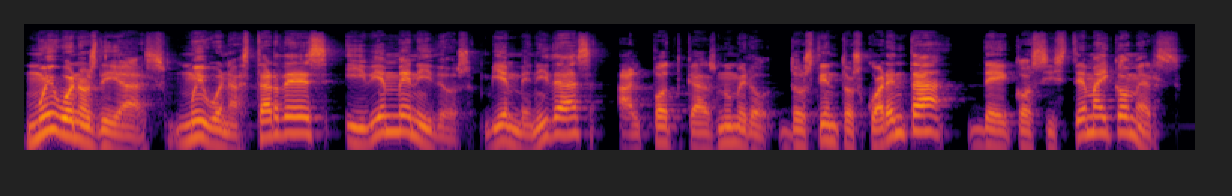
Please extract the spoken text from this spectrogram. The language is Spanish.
Muy buenos días, muy buenas tardes y bienvenidos, bienvenidas al podcast número 240 de Ecosistema e-commerce.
